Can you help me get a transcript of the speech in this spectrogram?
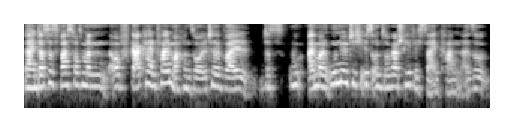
Nein, das ist was, was man auf gar keinen Fall machen sollte, weil das einmal unnötig ist und sogar schädlich sein kann. Also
